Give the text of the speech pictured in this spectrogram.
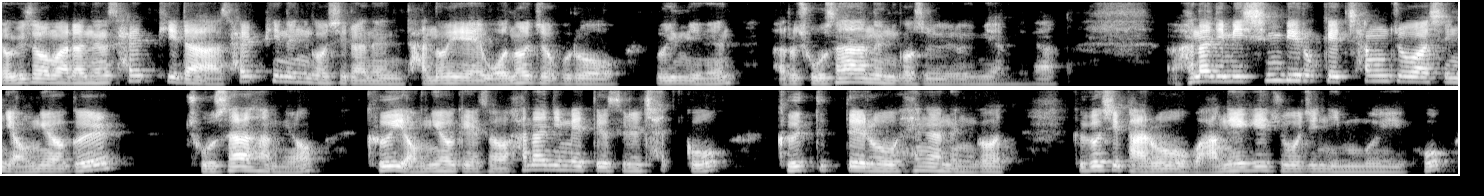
여기서 말하는 살피다, 살피는 것이라는 단어의 원어적으로 의미는 바로 조사하는 것을 의미합니다. 하나님이 신비롭게 창조하신 영역을 조사하며 그 영역에서 하나님의 뜻을 찾고 그 뜻대로 행하는 것, 그것이 바로 왕에게 주어진 임무이고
